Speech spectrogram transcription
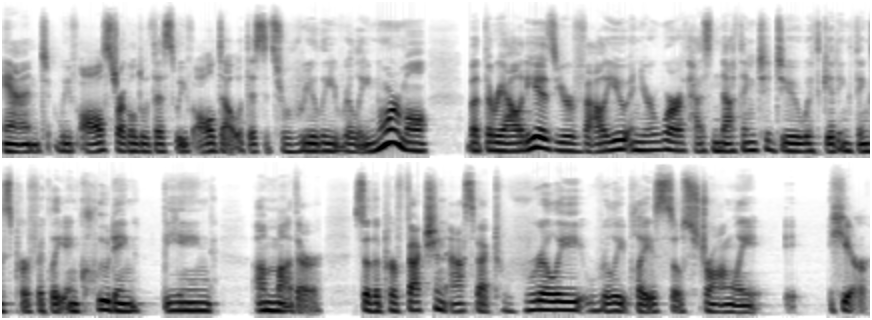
And we've all struggled with this. We've all dealt with this. It's really, really normal. But the reality is, your value and your worth has nothing to do with getting things perfectly, including being a mother. So the perfection aspect really, really plays so strongly here.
